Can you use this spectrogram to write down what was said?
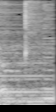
come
